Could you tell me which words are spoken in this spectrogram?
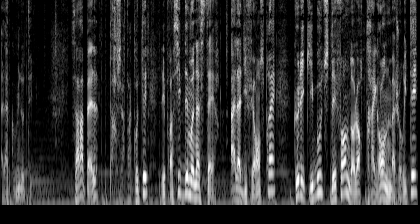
à la communauté. Ça rappelle, par certains côtés, les principes des monastères, à la différence près que les kibbutz défendent dans leur très grande majorité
